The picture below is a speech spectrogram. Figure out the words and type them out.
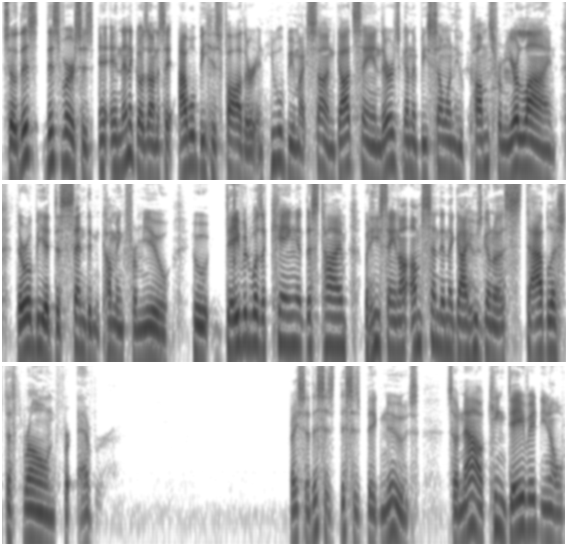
So this this verse is, and then it goes on to say, "I will be his father, and he will be my son." God's saying there's going to be someone who comes from your line. There will be a descendant coming from you. Who David was a king at this time, but he's saying, "I'm sending a guy who's going to establish the throne forever." Right? So this is this is big news. So now King David, you know,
